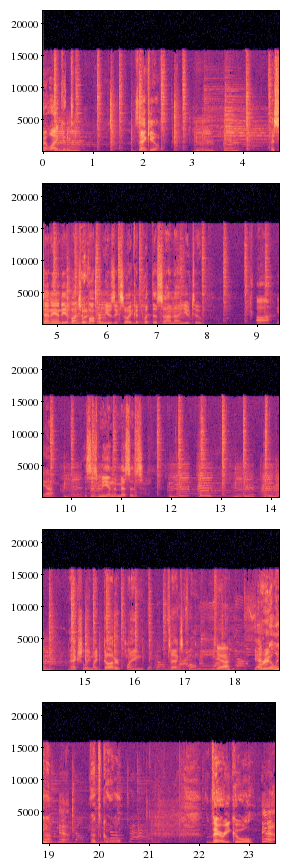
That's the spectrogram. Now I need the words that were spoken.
I like it. Thank you. I sent Andy a bunch of bumper music so I could put this on uh, YouTube. Ah, yeah. This is me and the missus. Actually, my daughter playing saxophone. Yeah? Really? Yeah. That's cool. Very cool. Yeah.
